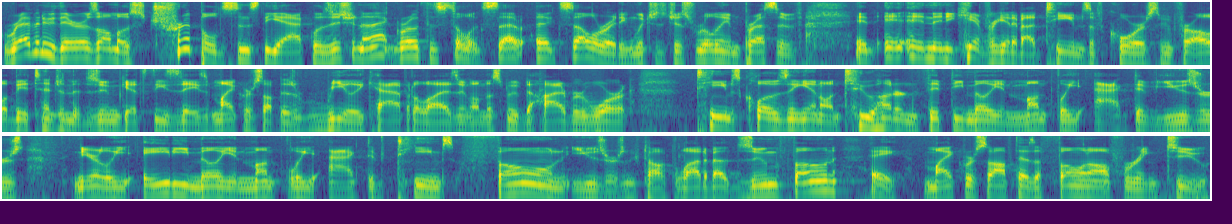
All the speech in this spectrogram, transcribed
Revenue there has almost tripled since the acquisition, and that growth is still accel- accelerating, which is just really impressive. And, and then you can't forget about Teams, of course. And for all of the attention that Zoom gets these days, Microsoft is really capitalizing on this move to hybrid work. Teams closing in on 250 million monthly active users, nearly 80 million monthly active Teams phone users. We've talked a lot about Zoom Phone. Hey, Microsoft has a phone offering too.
